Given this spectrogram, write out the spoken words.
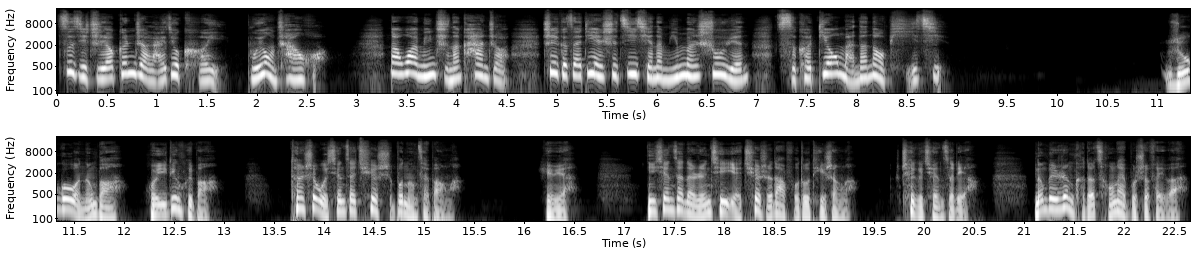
自己只要跟着来就可以，不用掺和。那万明只能看着这个在电视机前的名门淑媛，此刻刁蛮的闹脾气。如果我能帮，我一定会帮，但是我现在确实不能再帮了。云云，你现在的人气也确实大幅度提升了，这个圈子里啊，能被认可的从来不是绯闻，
